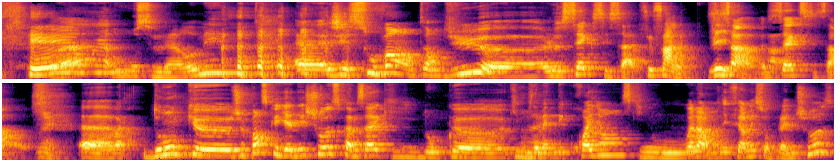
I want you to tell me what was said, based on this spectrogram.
ouais, on se la remet. Euh, J'ai souvent entendu euh, le sexe, c'est sale. c'est ça là. C'est ça, le Ah. sexe, c'est ça. Ouais. Euh, voilà. Donc, euh, je pense qu'il y a des choses comme ça qui, donc, euh, qui nous Ouais. amènent des croyances, qui nous, voilà, on est fermé sur plein de choses.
